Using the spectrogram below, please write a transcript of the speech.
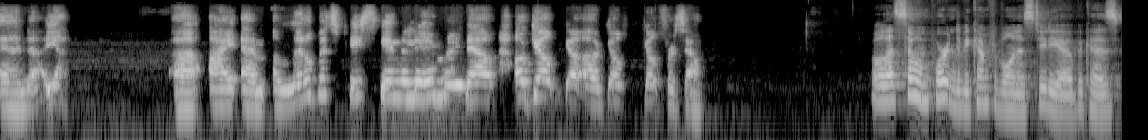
and uh, yeah. Uh, I am a little bit spacey in the name right now. Oh, guilt, guilt, uh, guilt, Guilford Sound. Well, that's so important to be comfortable in a studio because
